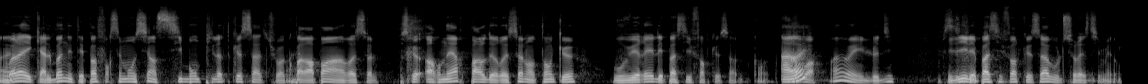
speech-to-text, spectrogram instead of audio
ouais. voilà, et qu'Albon n'était pas forcément aussi un si bon pilote que ça, tu vois, par rapport à un Russell. Parce que Horner parle de Russell en tant que, vous verrez, il n'est pas si fort que ça. Donc, Ah ouais? Ah ouais, il le dit. Il dit, il n'est pas si fort que ça, vous le surestimez. Donc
